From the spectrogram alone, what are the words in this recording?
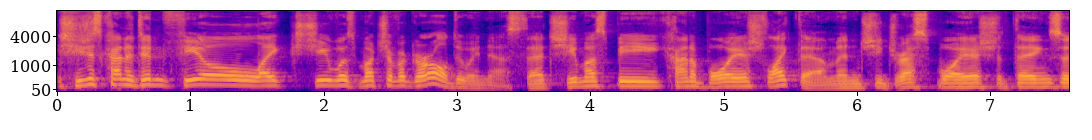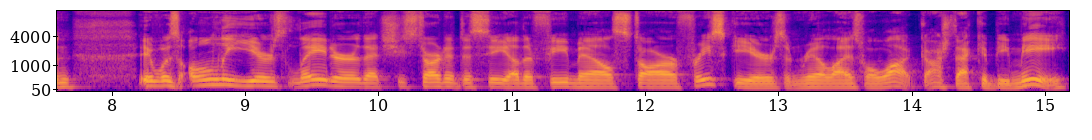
she just kind of didn't feel like she was much of a girl doing this, that she must be kind of boyish like them. And she dressed boyish and things. And it was only years later that she started to see other female star free skiers and realized, well, what? Gosh, that could be me.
